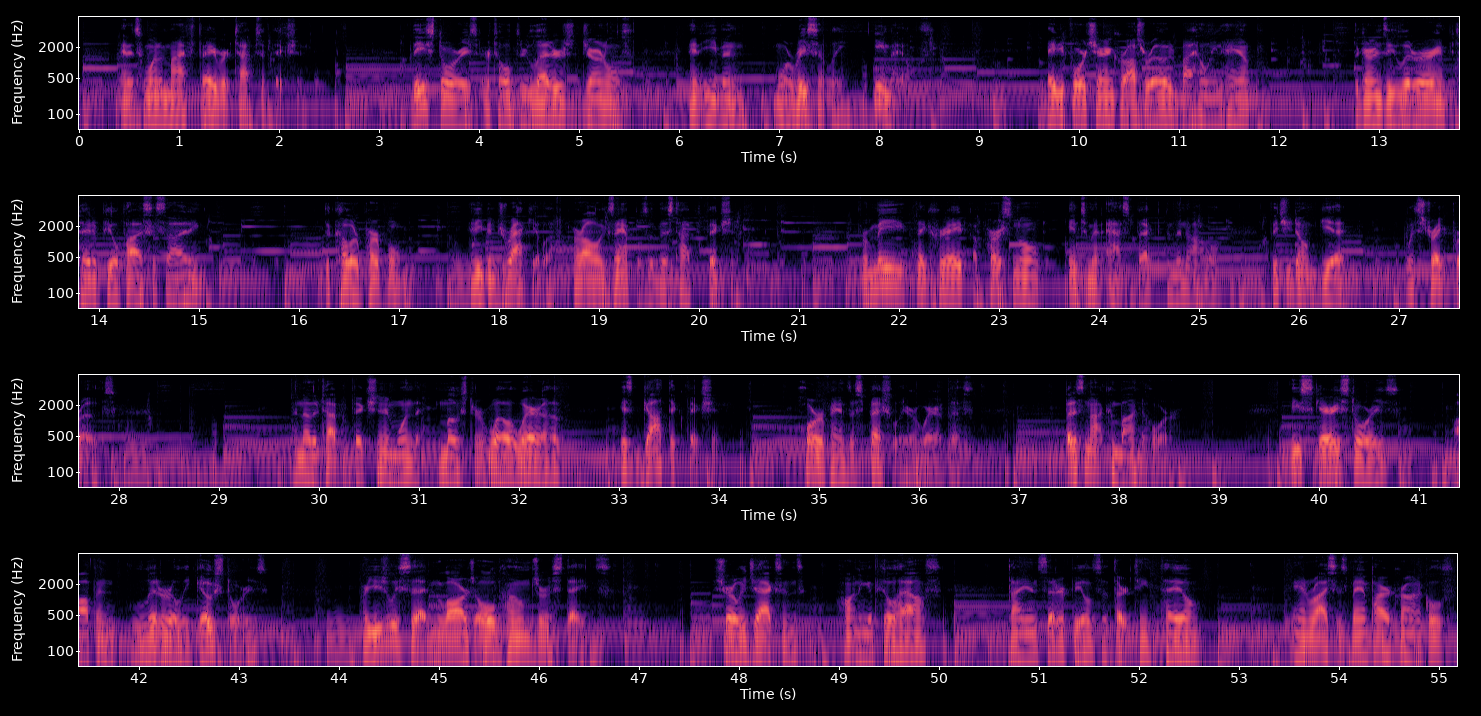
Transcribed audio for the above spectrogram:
and it's one of my favorite types of fiction. These stories are told through letters, journals, and even more recently, emails. 84 Charing Cross Road by Helene Hanff, the Guernsey Literary and Potato Peel Pie Society, The Color Purple, and even Dracula are all examples of this type of fiction. For me, they create a personal, intimate aspect in the novel that you don't get with straight prose. Another type of fiction, and one that most are well aware of, is Gothic fiction. Horror fans, especially, are aware of this, but it's not combined to horror. These scary stories, often literally ghost stories, are usually set in large old homes or estates. Shirley Jackson's Haunting of Hill House, Diane Setterfield's The Thirteenth Tale, Anne Rice's Vampire Chronicles,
